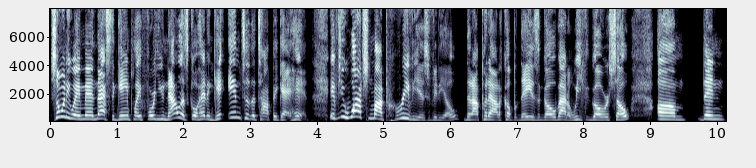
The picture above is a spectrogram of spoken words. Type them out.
So anyway, man, that's the gameplay for you. Now let's go ahead and get into the topic at hand. If you watched my previous video that I put out a couple days ago, about a week ago or so, um, then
